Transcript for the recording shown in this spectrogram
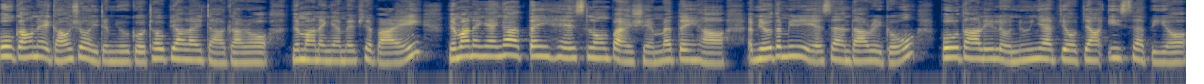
ပိုကောင်းတဲ့ခေါင်းလျှော်ရည်တစ်မျိုးကိုထုတ်ပြလိုက်တာကတော့မြန်မာနိုင်ငံပဲဖြစ်ပါတယ်။မြန်မာနိုင်ငံကသိန်း hair salon ပိုင်ရှင်မတ်သိန်းဟာအမျိုးသမီးတွေရဲ့စံသားတွေကိုပိုးသားလေးလိုနူးညံ့ပျော်ပြောင်းဣဆက်ပြီးတော့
